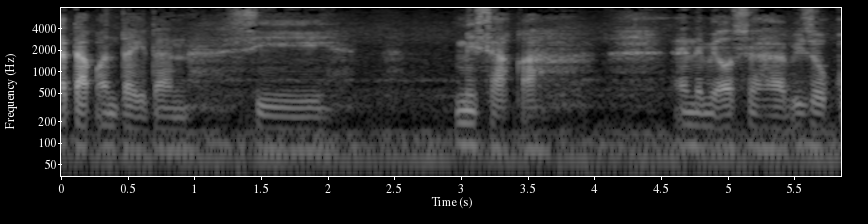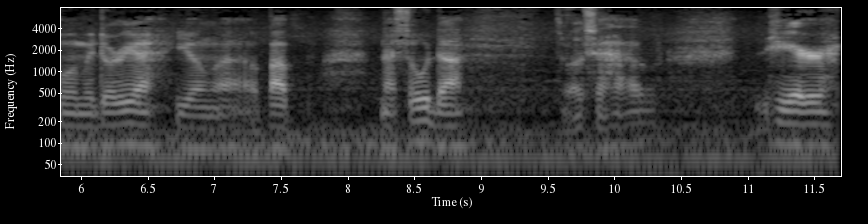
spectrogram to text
Attack on Titan si Misaka. And then we also have Izoku Midoriya yung uh, pop na soda we also have here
